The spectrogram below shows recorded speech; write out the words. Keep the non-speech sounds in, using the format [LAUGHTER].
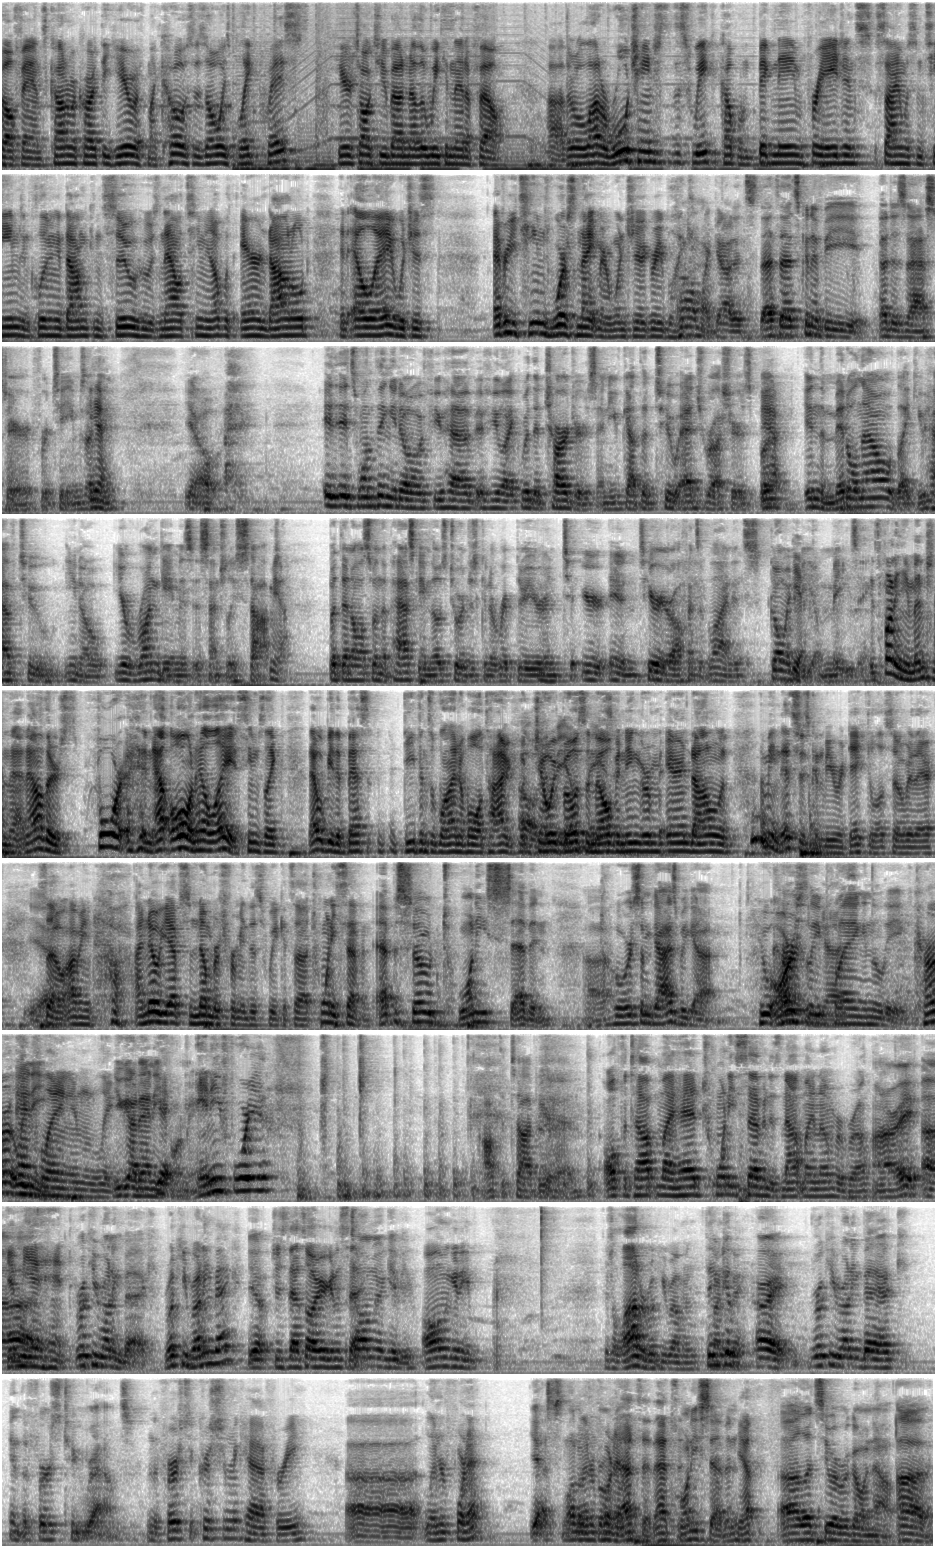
NFL fans? Connor McCarthy here with my co-host, as always, Blake Pace, here to talk to you about another week in the NFL. Uh, there were a lot of rule changes this week. A couple of big name free agents signed with some teams, including Adam Sue, who is now teaming up with Aaron Donald in LA, which is every team's worst nightmare. Wouldn't you agree, Blake? Oh my God, it's that that's going to be a disaster for teams. I Yeah. mean, you know, it, it's one thing you know if you have if you like with the Chargers and you've got the two edge rushers, but Yeah. in the middle now, like you have to, you know, your run game is essentially stopped. Yeah. But then also in the pass game, those two are just going to rip through your, inter- your interior offensive line. It's going to Yeah. be amazing. It's funny you mentioned that. Now there's four [LAUGHS] in L- all in LA. It seems like that would be the best defensive line of all time. You put Oh, Joey Bosa, amazing. Melvin Ingram, Aaron Donald. And, I mean, it's just going to be ridiculous over there. Yeah. So I mean, [SIGHS] I know you have some numbers for me this week. It's uh 27. Episode twenty-seven. Uh, who are some guys we got Who are currently playing in the league? currently Any. playing in the league? You got any Yeah, for me? Any for you? Off the top of your head. Off the top of my head, 27 is not my number, bro. All right. Uh, Give me a hint. Rookie running back. Rookie running back? Yep. Just that's all you're gonna say. That's all I'm going to give you. All I'm gonna. Give There's a lot of rookie running. Think running of back. all right, rookie running back in the first two rounds. In the first, Christian McCaffrey, uh, Leonard Fournette. Yes, Leonard, Leonard Fournette. That's it. That's it. Twenty-seven. Yep. Uh, let's see where we're going now. Uh,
